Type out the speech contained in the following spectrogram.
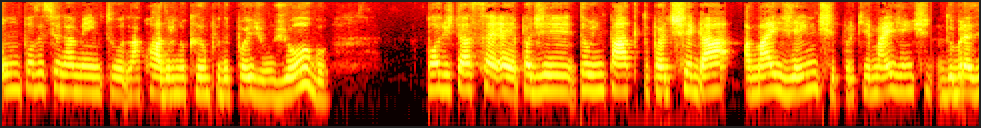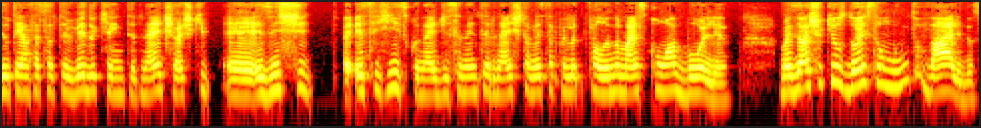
um posicionamento na quadra no campo depois de um jogo pode ter, é, pode ter um impacto, pode chegar a mais gente, porque mais gente do Brasil tem acesso à TV do que à internet. Eu acho que é, existe esse risco, né, de ser na internet, talvez estar tá falando mais com a bolha. Mas eu acho que os dois são muito válidos.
